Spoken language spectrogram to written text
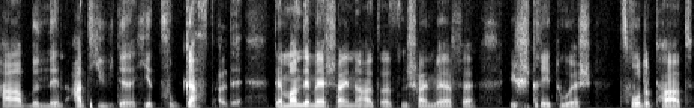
haben den Adi wieder hier zu Gast, Alter. Der Mann, der mehr Scheine hat als ein Scheinwerfer. Ich dreh durch. Zweite Part,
